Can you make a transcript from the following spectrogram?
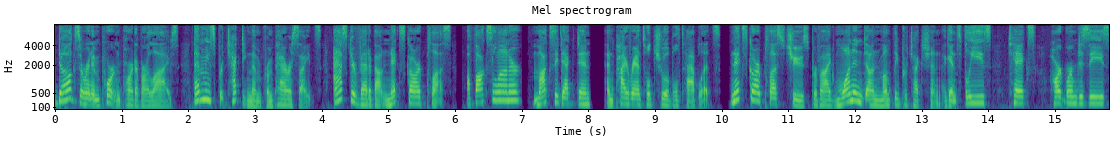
Dogs are an important part of our lives. That means protecting them from parasites. Ask your vet about NexGard Plus, afoxolaner, moxidectin, and pyrantel chewable tablets. NexGard Plus chews provide one and done monthly protection against fleas, ticks, heartworm disease,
